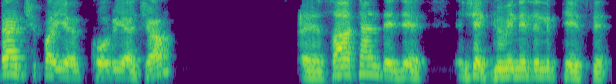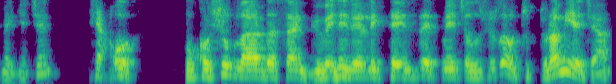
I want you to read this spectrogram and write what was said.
ben çıpayı koruyacağım. E, zaten dedi şey güvenilirlik tesis etmek için. Ya o bu koşullarda sen güvenilirlik tesis etmeye çalışıyorsun ama tutturamayacaksın.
